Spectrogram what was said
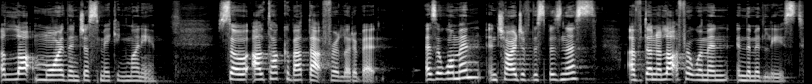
a lot more than just making money. So I'll talk about that for a little bit. As a woman in charge of this business, I've done a lot for women in the Middle East.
